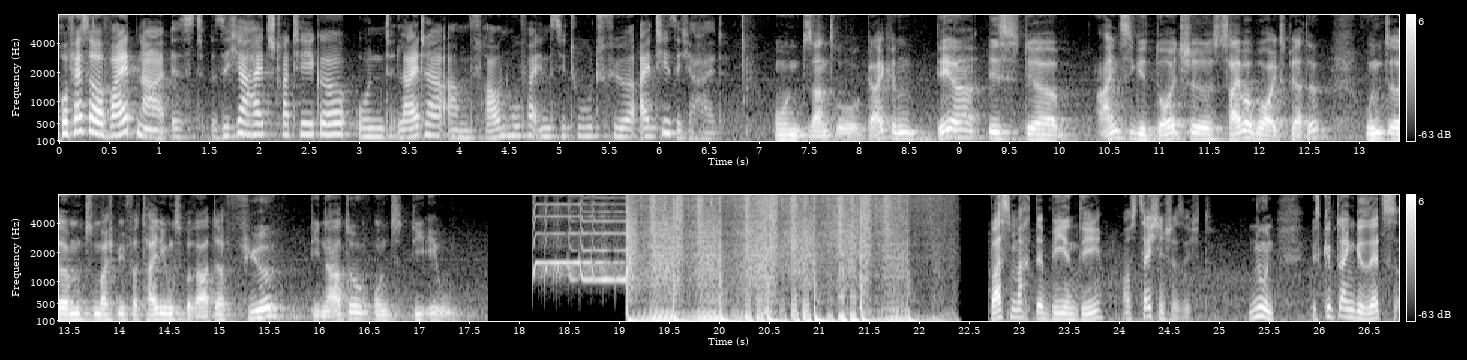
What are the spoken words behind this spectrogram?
Professor Weidner ist Sicherheitsstratege und Leiter am Fraunhofer Institut für IT-Sicherheit. Und Sandro Geiken, der ist der einzige deutsche Cyberbau-Experte und ähm, zum Beispiel Verteidigungsberater für die NATO und die EU. Was macht der BND aus technischer Sicht? Nun, es gibt ein Gesetz,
